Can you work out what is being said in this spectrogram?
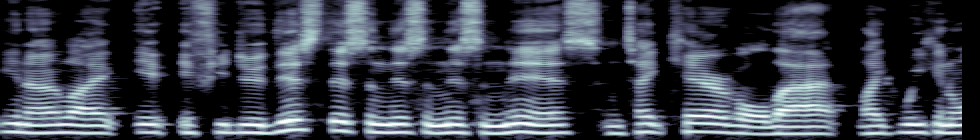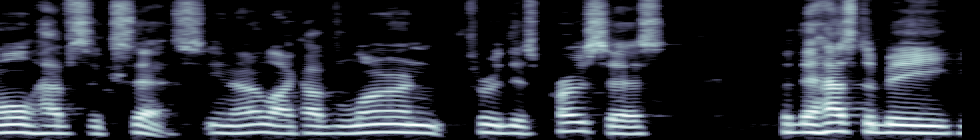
you know, like if, if you do this, this, and this, and this, and this, and take care of all that, like we can all have success. You know, like I've learned through this process, but there has to be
